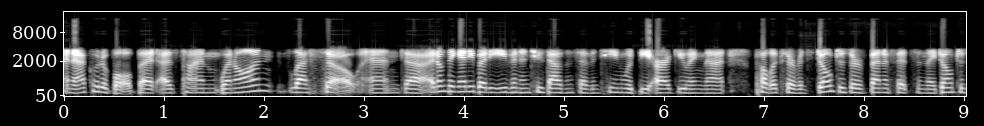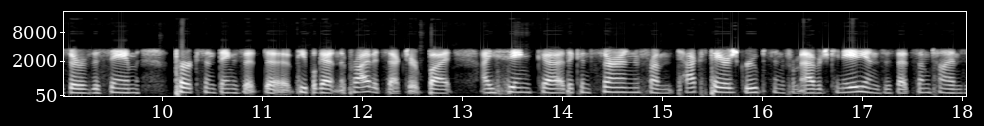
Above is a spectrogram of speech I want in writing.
and equitable. But as time went on, less so. And uh, I don't think anybody, even in 2017, would be arguing that public servants don't deserve benefits and they don't deserve the same perks and things that the people get in the private sector. But I think uh, the concern from taxpayers groups and from average Canadians is that sometimes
